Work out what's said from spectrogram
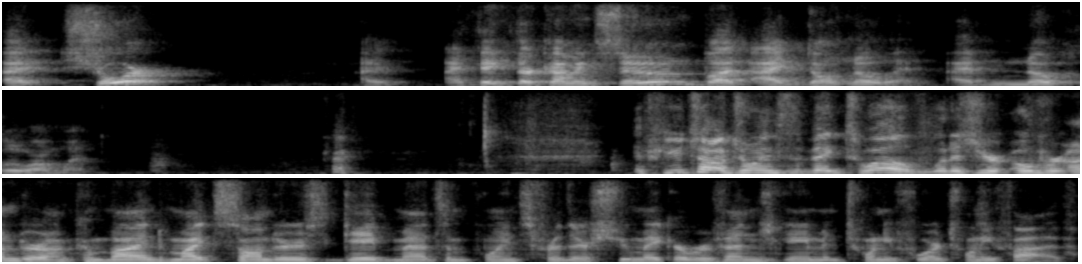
I sure. I I think they're coming soon, but I don't know when. I have no clue on when. If Utah joins the Big 12, what is your over under on combined Mike Saunders, Gabe Madsen points for their Shoemaker revenge game in 24 25?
